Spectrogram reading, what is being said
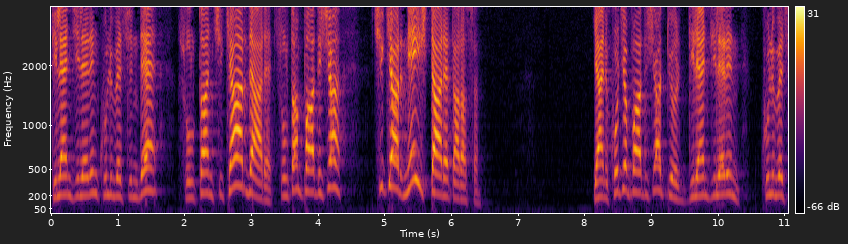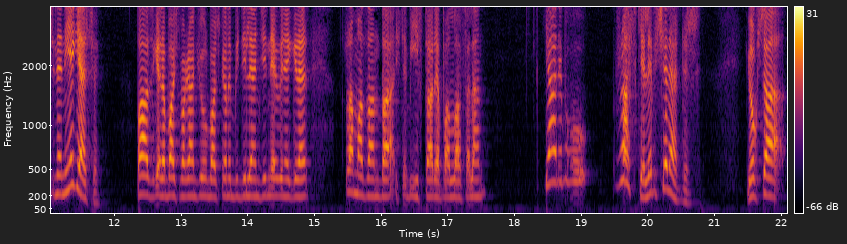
dilencilerin kulübesinde sultan çıkar daret. Sultan padişah çıkar. Ne iş daret arasın? Yani koca padişah diyor dilencilerin kulübesine niye gelsin? Bazı kere başbakan, cumhurbaşkanı bir dilencinin evine girer. Ramazan'da işte bir iftar yaparlar falan. Yani bu rastgele bir şeylerdir. Yoksa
